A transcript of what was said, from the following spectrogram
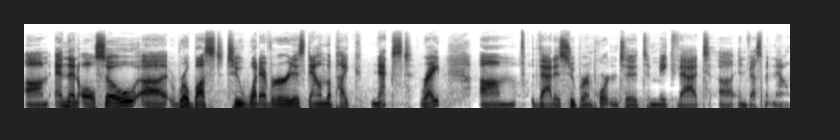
um, and then also uh, robust to whatever is down the pike next right? Um, that is super important to to make that uh, investment now.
